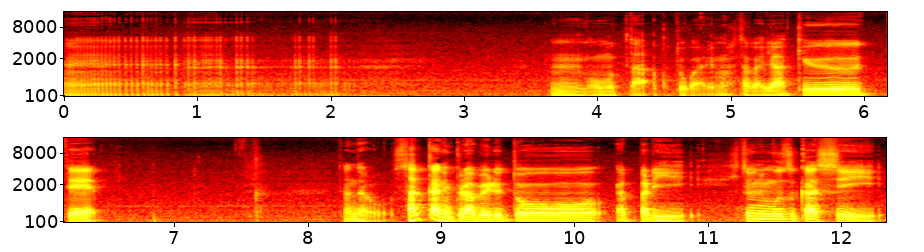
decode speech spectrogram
えー、うん思ったことがありますだから野球ってなんだろうサッカーに比べるとやっぱり非常に難し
